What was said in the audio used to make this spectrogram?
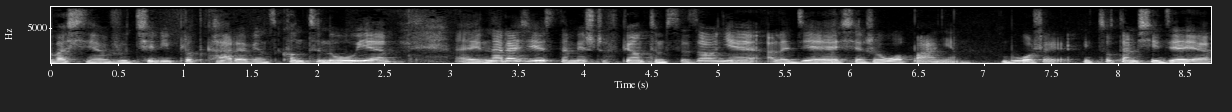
właśnie wrzucili plotkarę, więc kontynuuję. E, na razie jestem jeszcze w piątym sezonie, ale dzieje się, że łopanie. Boże, i co tam się dzieje?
